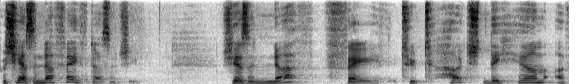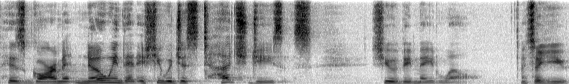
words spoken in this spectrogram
But she has enough faith, doesn't she? She has enough faith to touch the hem of his garment, knowing that if she would just touch Jesus, she would be made well. And so you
